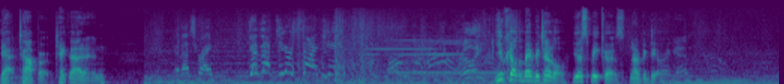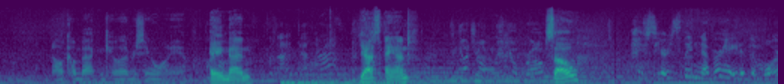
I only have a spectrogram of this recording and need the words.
Yeah, Topper, take that in. Yeah, that's right. Get back to your side, Kie. Really? You killed a baby turtle. Your speakers, not a big deal. Again. And I'll come back and kill every single one of you. Amen. Yes, and We got you on video, bro. so I've seriously never hated them more.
